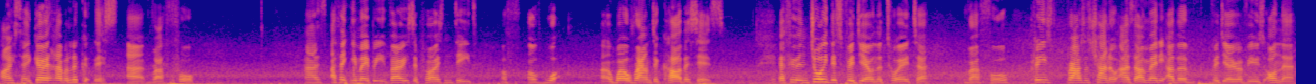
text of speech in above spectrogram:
I say go and have a look at this uh, RAV4 as I think you may be very surprised indeed of, of what a well-rounded car this is. If you enjoyed this video on the Toyota RAV4, please browse the channel as there are many other video reviews on there.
